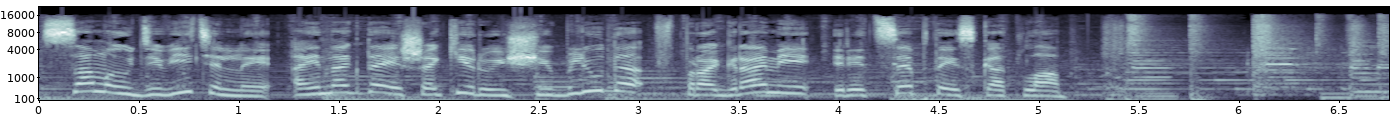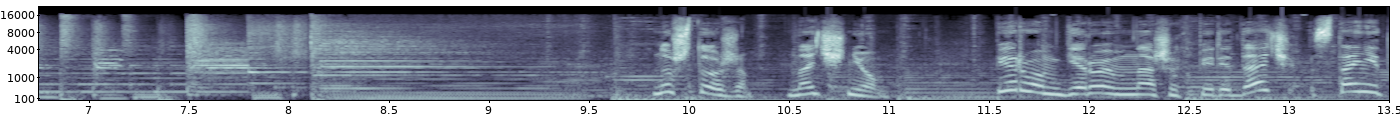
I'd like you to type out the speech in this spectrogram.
Самые удивительные, а иногда и шокирующие блюда в программе «Рецепты из котла». Ну что же, начнем. Первым героем наших передач станет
